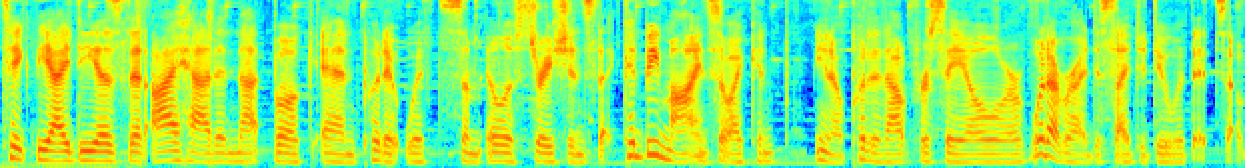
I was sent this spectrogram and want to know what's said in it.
take the ideas that I had in that book and put it with some illustrations that could be mine so I can, you know, put it out for sale or whatever I decide to do with it. So,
